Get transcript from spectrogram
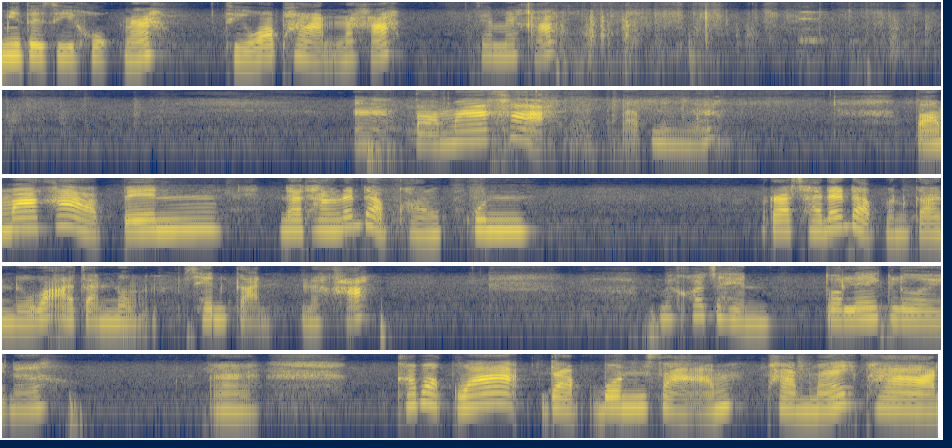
มีแต่สี่หกนะ ถือว่าผ่านนะคะ ใช่ไหมคะอะต่อมาค่ะ แป๊บหนึ่งนะ ต่อมาค่ะ เป็นแนวทางระดับของคุณราชาได้ดับเหมือนกันหรือว่าอาจารย์หนุ่มเช่นกันนะคะ ไม่ค่อยจะเห็นตัวเลขเลยนะ อ่า เขาบอกว่าดับบนสามผ่านไหมผ่าน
